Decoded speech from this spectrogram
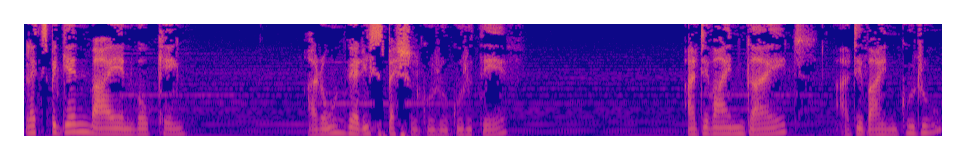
Let's begin by invoking our own very special Guru, Guru Dev, our divine guide, our divine Guru,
